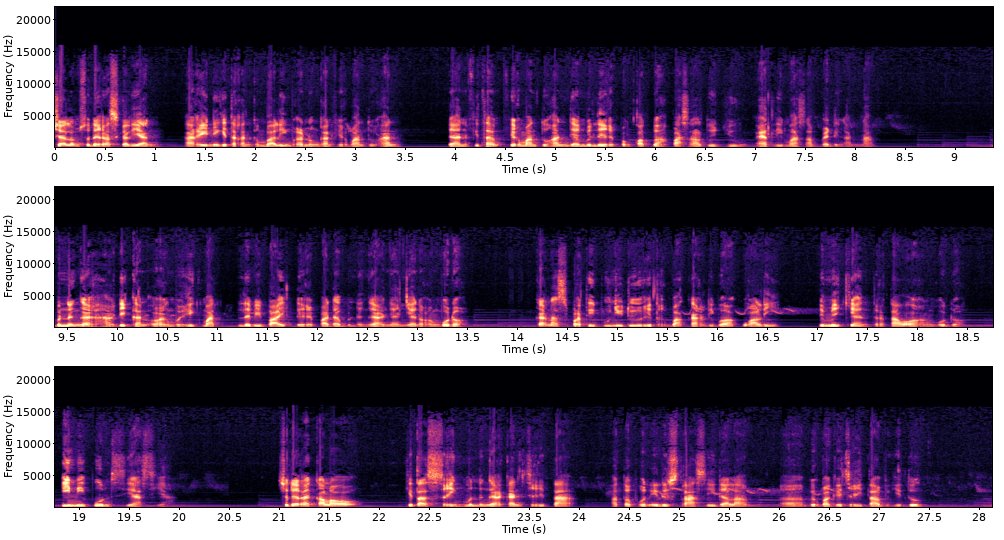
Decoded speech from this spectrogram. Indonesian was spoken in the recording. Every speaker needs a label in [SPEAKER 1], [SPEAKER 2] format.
[SPEAKER 1] Shalom saudara sekalian, hari ini kita akan kembali merenungkan firman Tuhan dan firman Tuhan diambil dari pengkhotbah pasal 7 ayat 5 sampai dengan 6. Mendengar hardikan orang berhikmat lebih baik daripada mendengar nyanyian orang bodoh. Karena seperti bunyi duri terbakar di bawah kuali, demikian tertawa orang bodoh. Ini pun sia-sia. Saudara, kalau kita sering mendengarkan cerita ataupun ilustrasi dalam uh, berbagai cerita begitu,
